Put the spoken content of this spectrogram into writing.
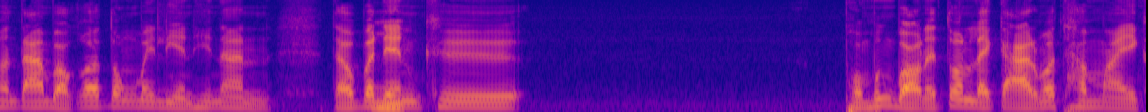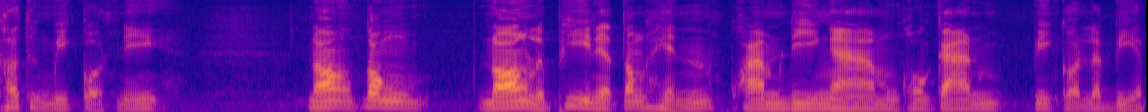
คนตามบอกก็ต้องไม่เรียนที่นั่น แต่ว่าประเด็นคือ ผมเพิ่งบอกในต้นรายการว่าทำไมเขาถึงมีกฎนี้ น้องต้องน้องหรือพี่เนี่ยต้องเห็นความดีงามของการมีกฎระเบียบ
